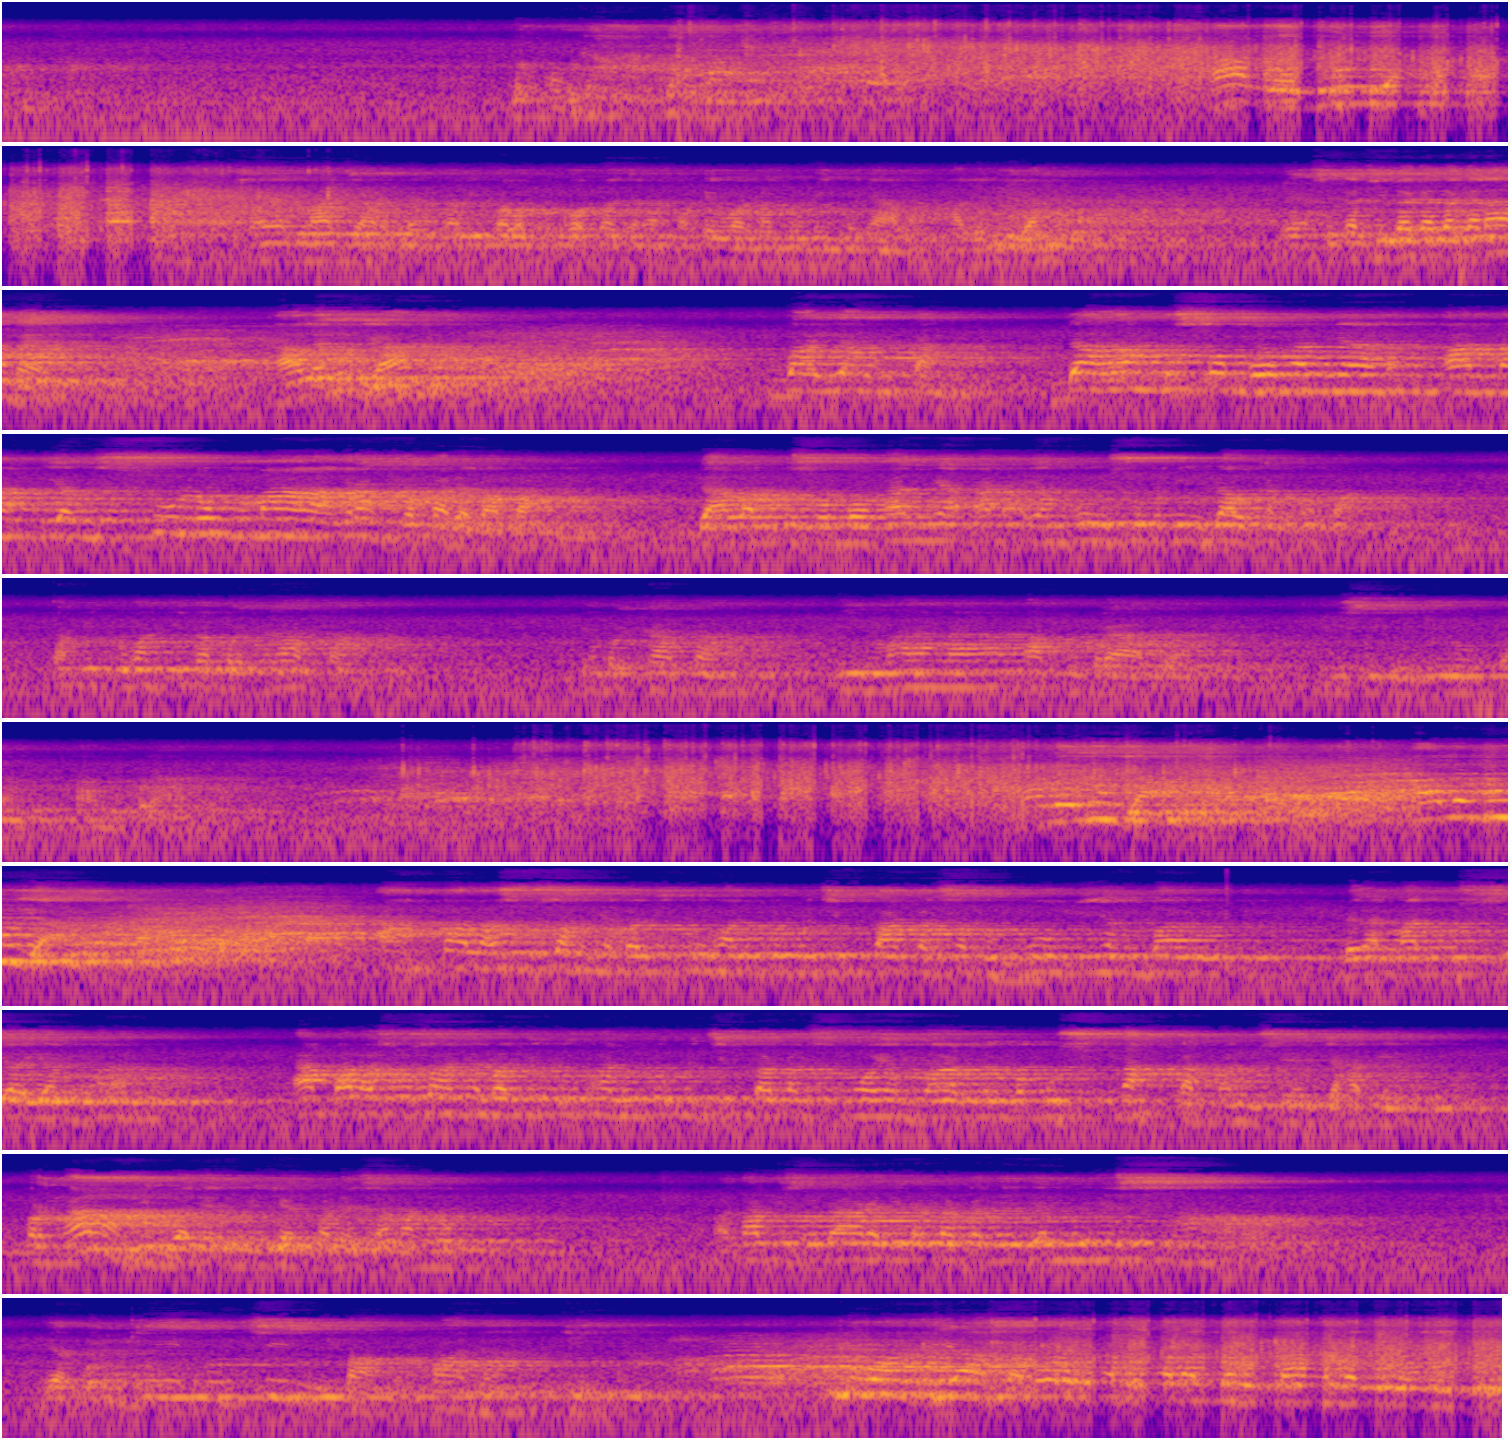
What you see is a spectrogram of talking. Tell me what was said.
ada. Haleluya. Saya belajar dan kali kalau ke kota jangan pakai warna kuning menyala. Haleluya. Yang cita-cita katakan amin. Haleluya. Bayangkan dalam kesombongannya anak yang sulung marah kepada bapaknya. Dalam kesombongannya anak yang bungsu meninggalkan bapak. Tapi Tuhan kita berkata, berkata, di mana aku berada, di situ juga kamu berada. Haleluya. Haleluya. Apalah susahnya bagi Tuhan untuk menciptakan satu bumi yang baru dengan manusia yang baru. Apalah susahnya bagi Tuhan untuk menciptakan semua yang baru dan memusnahkan manusia yang jahat itu. Pernah dibuatnya demikian pada zaman Nuh. Tapi saudara kita katakan dia menyesal. Dia begitu cinta kepada kita. Luar biasa. Boleh kita berkata berkata dari Tuhan itu.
